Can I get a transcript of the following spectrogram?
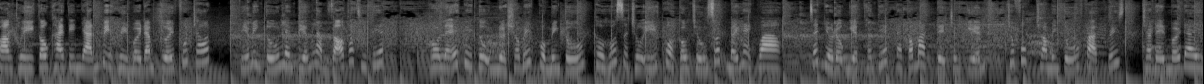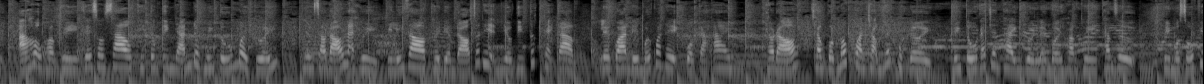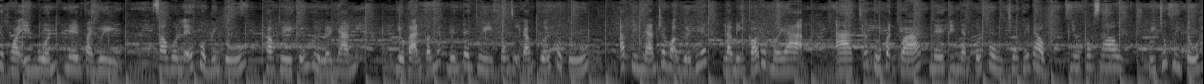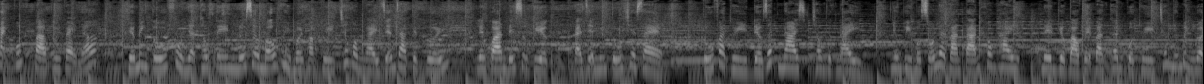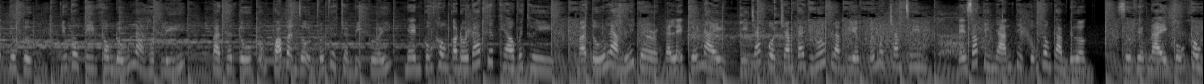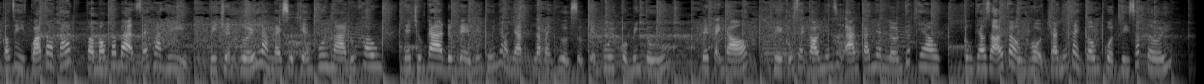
Hoàng Thùy công khai tin nhắn bị hủy mời đám cưới phút chót. Phía Minh Tú lên tiếng làm rõ các chi tiết. Hôn lễ quy tụ nửa showbiz của Minh Tú thu hút sự chú ý của công chúng suốt mấy ngày qua. Rất nhiều đồng nghiệp thân thiết đã có mặt để chứng kiến, chúc phúc cho Minh Tú và Chris. Cho đến mới đây, Á hậu Hoàng Thùy gây xôn xao khi tung tin nhắn được Minh Tú mời cưới, nhưng sau đó lại hủy vì lý do thời điểm đó xuất hiện nhiều tin tức nhạy cảm liên quan đến mối quan hệ của cả hai. Theo đó, trong cột mốc quan trọng nhất cuộc đời, Minh Tú đã chân thành gửi lời mời Hoàng Thùy tham dự vì một số việc ngoài ý muốn nên phải hủy. Sau hôn lễ của Minh Tú, Hoàng Thùy cũng gửi lời nhắn. Nhiều bạn có nhắc đến tên Thùy không dự đám cưới của Tú, up tin nhắn cho mọi người biết là mình có được mời ạ. À. à, chắc Tú bận quá nên tin nhắn cuối cùng chưa thấy đọc, nhưng không sao. Mình chúc Minh Tú hạnh phúc và vui vẻ nhé. Phía Minh Tú phủ nhận thông tin nữ siêu mẫu hủy mời Hoàng Thùy trước một ngày diễn ra tiệc cưới. Liên quan đến sự việc, đại diện Minh Tú chia sẻ, Tú và Thùy đều rất nice trong việc này, nhưng vì một số lời bàn tán không hay nên việc bảo vệ bản thân của Thùy trước những bình luận tiêu cực, những thông tin không đúng là hợp lý. Bản thân Tú cũng quá bận rộn với việc chuẩn bị cưới nên cũng không có đối đáp tiếp theo với Thùy. Mà Tú làm leader cái lễ cưới này thì chắc 100 cái group làm việc với 100 team. Đến rót tin nhắn thì cũng thông cảm được. Sự việc này cũng không có gì quá to tát và mong các bạn sẽ hoan hỉ vì chuyện cưới là ngày sự kiện vui mà đúng không? Nên chúng ta đừng để những thứ nhỏ nhặt làm ảnh hưởng sự kiện vui của Minh Tú. Bên cạnh đó, Thùy cũng sẽ có những dự án cá nhân lớn tiếp theo. Cùng theo dõi và ủng hộ cho những thành công của Thùy sắp tới.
